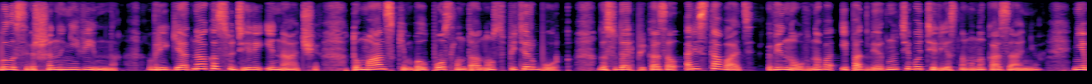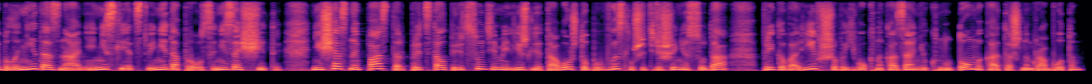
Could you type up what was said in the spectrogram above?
было совершенно невинно. В Риге, однако, судили иначе. Туманским был послан донос в Петербург. Государь приказал арестовать виновного и подвергнуть его телесному наказанию. Не было ни дознания, ни следствия, ни допроса, ни защиты. Несчастный пастор предстал перед судьями лишь для того, чтобы выслушать решение суда, приговорившего его к наказанию кнутом и каторжным работам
